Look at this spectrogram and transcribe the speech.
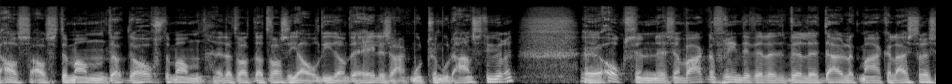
Als, als de man, de, de hoogste man, dat was, dat was hij al, die dan de hele zaak moet, moet aansturen. Ook zijn, zijn Wagner-vrienden willen, willen duidelijk maken: luister eens,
